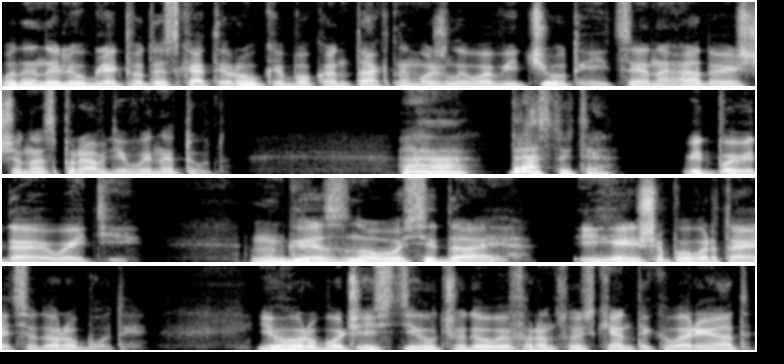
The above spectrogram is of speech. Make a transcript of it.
Вони не люблять потискати руки, бо контакт неможливо відчути, і це нагадує, що насправді ви не тут. Ага, здрастуйте. відповідає Вайті. Нге знову сідає, і гейша повертається до роботи. Його робочий стіл, чудовий французький антикваріат.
